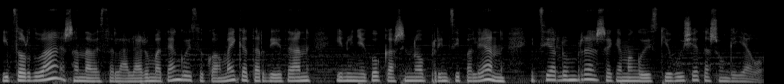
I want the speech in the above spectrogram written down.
Itzordua, esan da bezala, larun batean goizuko amaik atardietan iruñeko kasino printzipalean. Itziar lumbrasek emango dizkigu xetasun gehiago.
